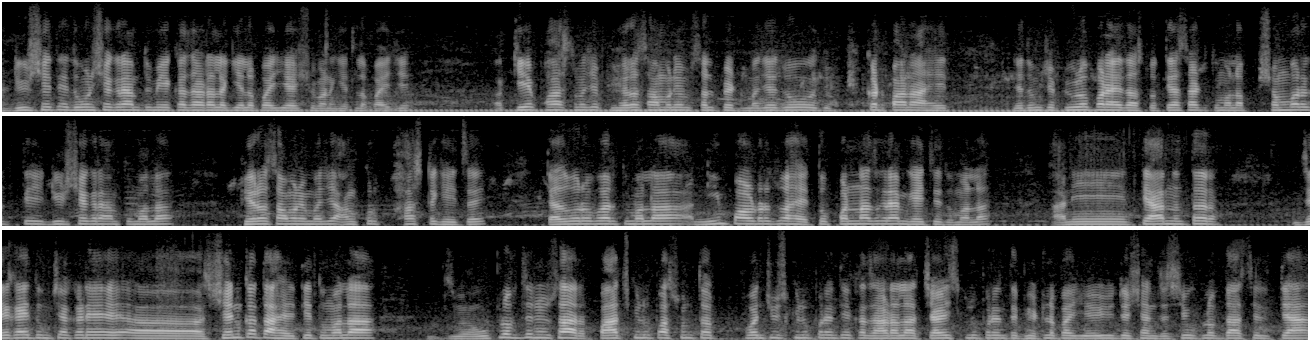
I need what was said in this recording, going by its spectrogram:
दीडशे ते दोनशे ग्रॅम तुम्ही एका झाडाला गेलं पाहिजे या हिशोबाने घेतलं पाहिजे. के फास्ट म्हणजे फेरस अमोनियम सल्फेट म्हणजे जो फिकट पानं आहेत जे तुमचे पिवळं पण आहेत असतो त्यासाठी तुम्हाला शंभर ते दीडशे ग्रॅम तुम्हाला फेरस अमोनियम म्हणजे अंकुर फास्ट घ्यायचं आहे त्याचबरोबर तुम्हाला नीम पावडर जो आहे तो पन्नास ग्रॅम घ्यायचे आहे तुम्हाला. आणि त्यानंतर जे काही तुमच्याकडे शेणखत आहे ते तुम्हाला उपलब्धतेनुसार पाच किलोपासून तर पंचवीस किलोपर्यंत एका झाडाला चाळीस किलोपर्यंत भेटलं पाहिजे. विविध जशी उपलब्ध असेल त्या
